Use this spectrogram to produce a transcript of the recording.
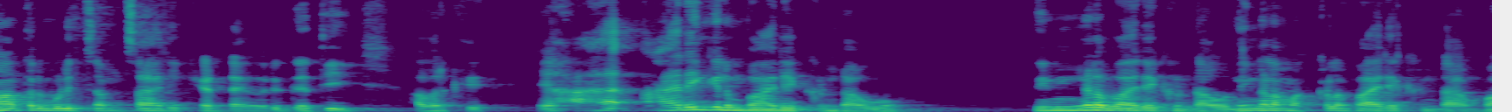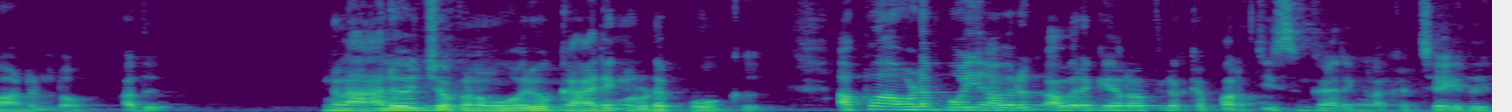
മാത്രം വിളിച്ച് സംസാരിക്കേണ്ട ഒരു ഗതി അവർക്ക് ആരെങ്കിലും ഭാര്യയ്ക്ക് ഉണ്ടാവുമോ നിങ്ങളെ ഭാര്യയ്ക്ക് ഉണ്ടാവുമോ നിങ്ങളെ മക്കളെ ഭാര്യയ്ക്ക് ഉണ്ടാകാൻ പാടുണ്ടോ? അത് നിങ്ങൾ ആലോചിച്ച് നോക്കണം ഓരോ കാര്യങ്ങളുടെ പോക്ക്. അപ്പോൾ അവിടെ പോയി അവർ അവരെ കെയർ ഓഫിലൊക്കെ പർച്ചേസും കാര്യങ്ങളൊക്കെ ചെയ്ത്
